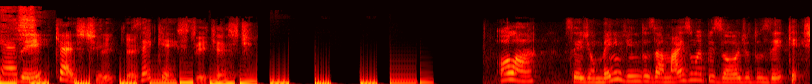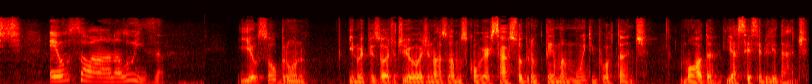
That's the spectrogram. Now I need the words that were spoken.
Zcast. Zcast. Zcast. Olá, sejam bem-vindos a mais um episódio do Zcast. Eu sou a Ana Luísa. E eu sou o Bruno. E no episódio de hoje nós vamos conversar sobre um tema muito importante: moda e acessibilidade.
